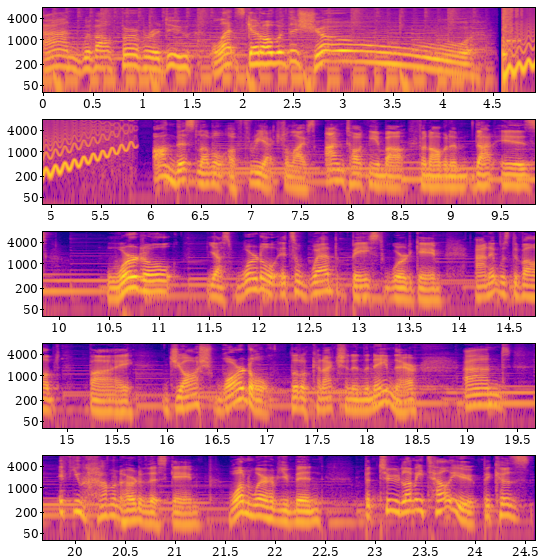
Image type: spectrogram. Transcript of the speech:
And without further ado, let's get on with the show! On this level of 3 Extra Lives, I'm talking about phenomenon that is Wordle. Yes, Wordle, it's a web-based word game and it was developed by Josh Wardle. Little connection in the name there. And if you haven't heard of this game, one, where have you been? But two, let me tell you, because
